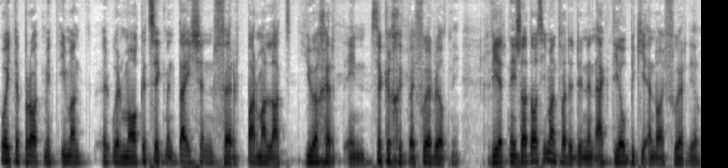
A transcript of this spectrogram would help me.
ooit te praat met iemand oor market segmentation vir Parmalat jogurt en sulke goed byvoorbeeld nie. Weet net dat daar's iemand wat dit doen en ek deel bietjie in daai voordeel.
